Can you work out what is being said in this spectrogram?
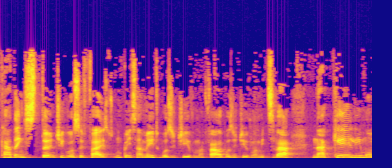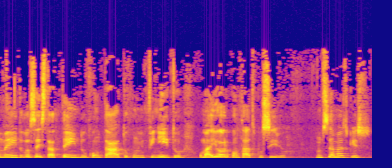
Cada instante que você faz um pensamento positivo, uma fala positiva, uma mitzvah, naquele momento você está tendo contato com o infinito, o maior contato possível. Não precisa mais do que isso.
